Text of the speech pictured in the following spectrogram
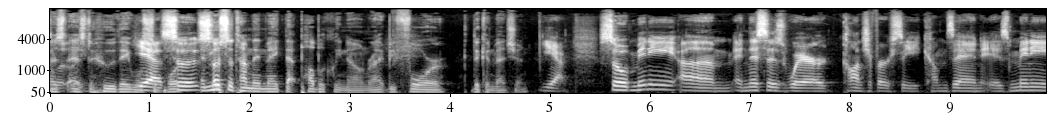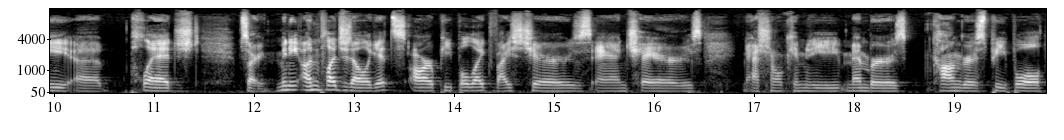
absolutely. as to who they will Yeah, support. so- and so- most of the time, they make that publicly known, right, before the convention. Yeah. So many, um, and this is where controversy comes in, is many uh, pledged, sorry, many unpledged delegates are people like vice chairs and chairs, national committee members, Congress people.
